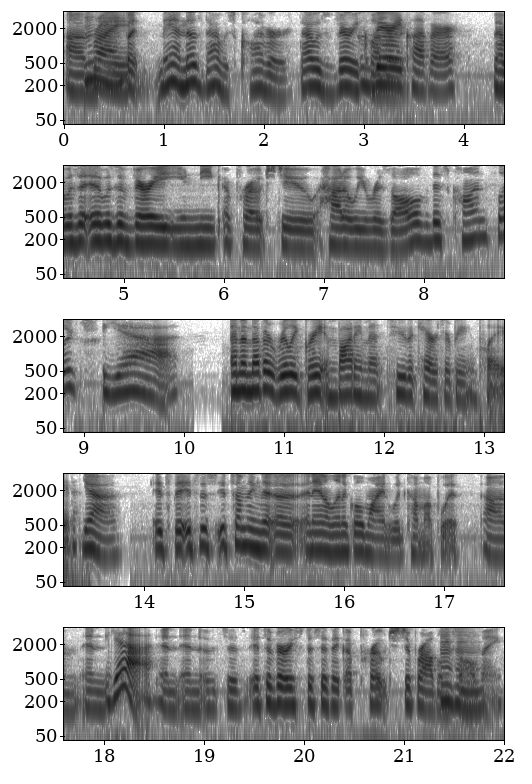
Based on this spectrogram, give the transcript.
Um, Right. But man, those that was clever. That was very clever. Very clever. That was a, it was a very unique approach to how do we resolve this conflict. Yeah. And another really great embodiment to the character being played. Yeah, it's the, it's this it's something that uh, an analytical mind would come up with, um, and Yeah. and and it's a, it's a very specific approach to problem solving,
